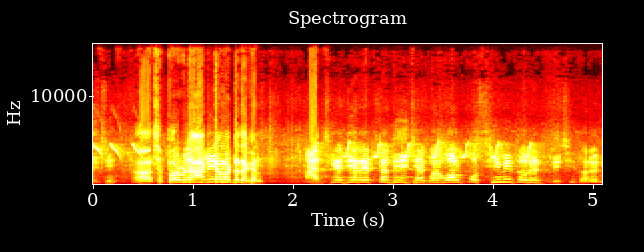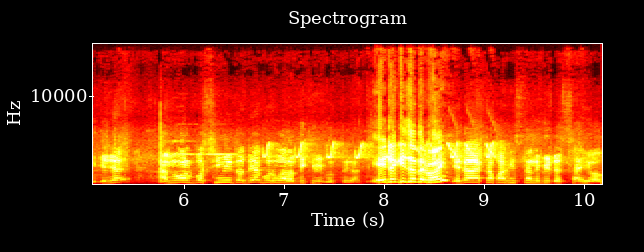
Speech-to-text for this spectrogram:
দিচ্ছি। আচ্ছা পরবর্তী আট নাম্বারটা দেখেন। আজকে যে রেটটা দিয়েছি একবার অল্প সীমিত রেট দিচ্ছি ধরেন কি যে আমি অল্প সীমিত দিয়ে গরুগুলা বিক্রি করতে যাচ্ছি। এটা কি জাতের ভাই? এটা একটা পাকিস্তানি বিটের সাহিওয়াল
